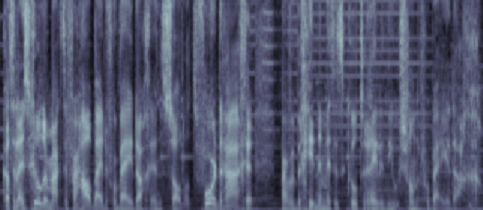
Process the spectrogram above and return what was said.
Katelijn Schilder maakt een verhaal bij de voorbije dag en zal dat voordragen. Maar we beginnen met het culturele nieuws van de voorbije dag.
